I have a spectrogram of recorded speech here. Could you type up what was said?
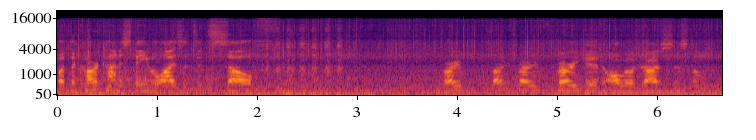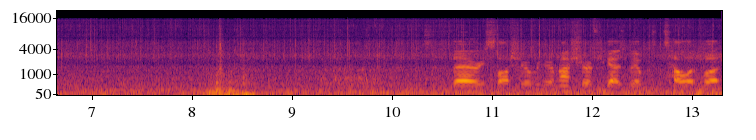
but the car kind of stabilizes itself. Very, very, very, very good all-wheel drive system. It's very slushy over here. I'm not sure if you guys will be able to tell it, but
